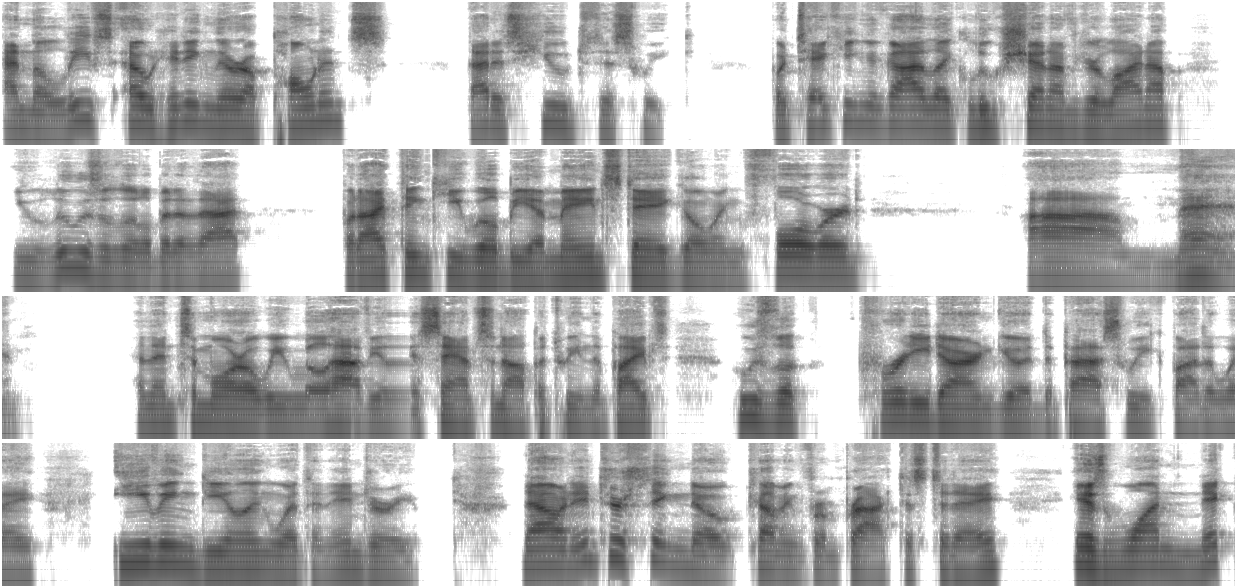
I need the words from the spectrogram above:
And the Leafs out hitting their opponents, that is huge this week. But taking a guy like Luke Schenn of your lineup, you lose a little bit of that. But I think he will be a mainstay going forward. Ah, man. And then tomorrow we will have Ilya Samsonov between the pipes, who's looked pretty darn good the past week, by the way, even dealing with an injury. Now, an interesting note coming from practice today is one Nick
